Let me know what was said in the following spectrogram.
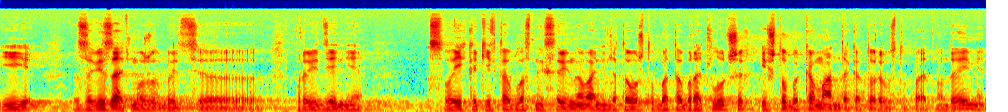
и завязать, может быть, э, проведение своих каких-то областных соревнований для того, чтобы отобрать лучших, и чтобы команда, которая выступает на ДАЭМе,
